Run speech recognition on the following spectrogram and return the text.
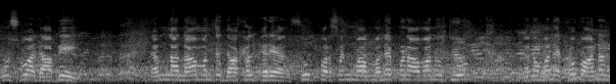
કુશવા ડાભે. એમના નામ અંદર દાખલ કર્યા. શુભ પ્રસંગમાં મને પણ આવવાનું થયું. એનો મને ખૂબ આનંદ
